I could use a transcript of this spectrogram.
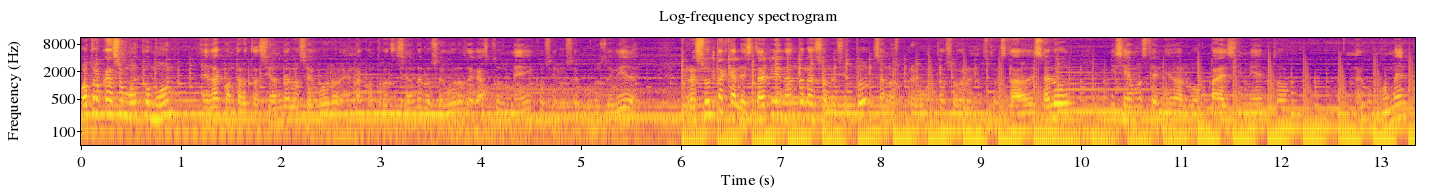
Otro caso muy común es la contratación de los seguros, en la contratación de los seguros de gastos médicos y los seguros de vida. Resulta que al estar llenando la solicitud se nos pregunta sobre nuestro estado de salud y si hemos tenido algún padecimiento en algún momento.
